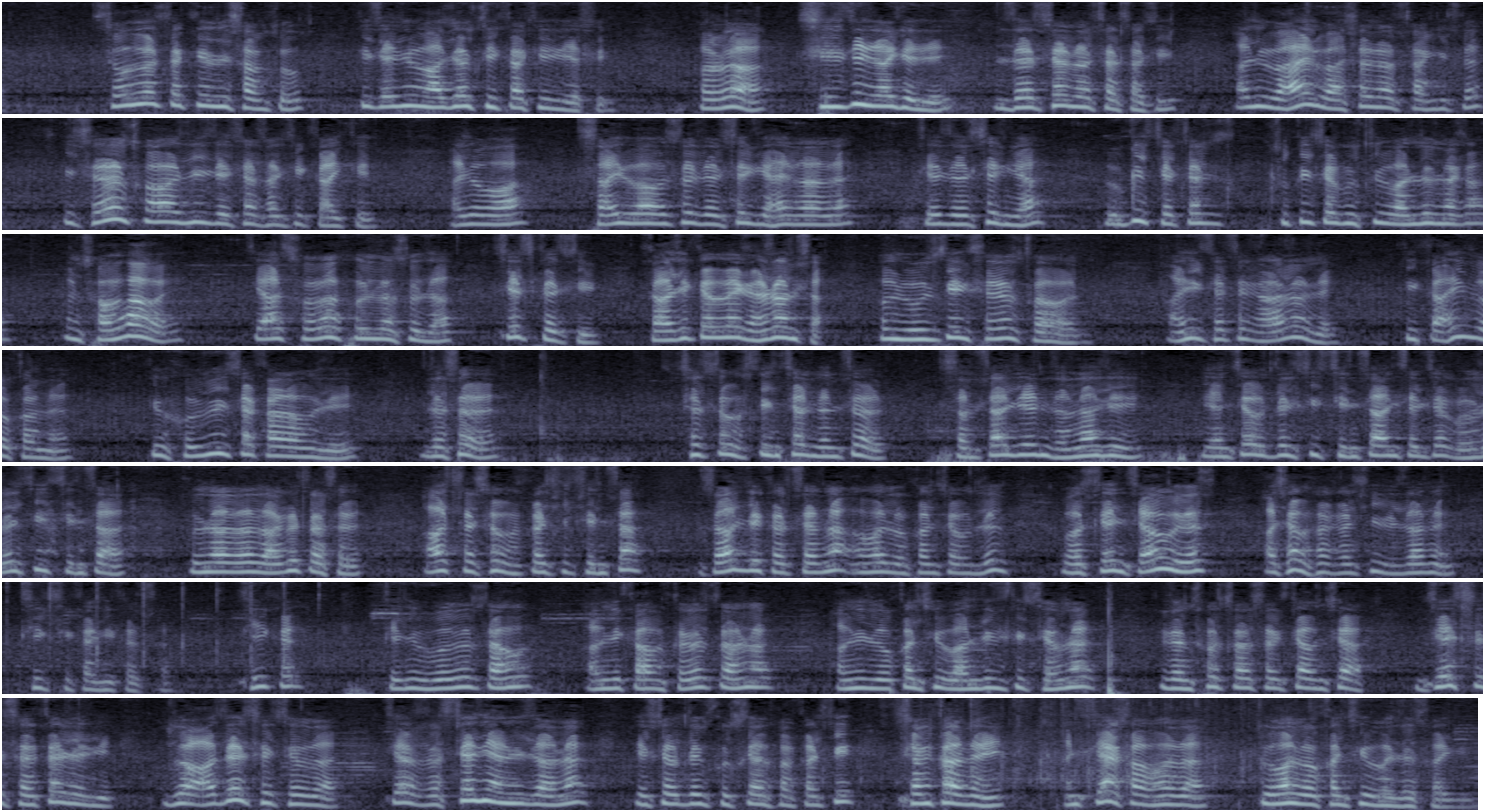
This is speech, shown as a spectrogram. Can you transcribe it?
चौदा टक्के मी सांगतो की त्यांनी माझ्यावर टीका केली असेल परवा शिर्डीला गेले दर्शनाच्यासाठी आणि बाहेर भाषणात सांगितलं की शरद पवारांनी देशासाठी काय केलं. आणि बाबा साईबाबाचं दर्शन घ्यायला आलं. ते दर्शन घ्या. उगीच त्याच्यात चुकीच्या गोष्टी बांधू नका. पण स्वभाव आहे. त्या स्वभाव सुद्धा तेच करतील. कार्यक्रम आहे घरांचा. पण मुलगी शरद पवार. आणि त्याचं कारण आहे की काही लोकांना की पूर्वीच्या काळामध्ये जसं छत्रपतींच्या नंतर संताजी आणि धनाजी यांच्याबद्दलची चिंता आणि त्यांच्या घोड्याची चिंता कुणाला लागत असेल आज तशा प्रकारची चिंता राज्यकर्त्यांना आम्हा लोकांच्याबद्दल वाचन त्यामुळेच अशा प्रकारची विधानं ठिकठिकाणी करतात. ठीक आहे. त्यांनी बोलत राहू आम्ही काम करत राहणार आम्ही लोकांची बांधिलकी ठेवणार. गणपतरावसारख्या आमच्या ज्येष्ठ सरकारांनी जो आदर्श ठेवला त्या रस्त्याने आम्ही जाणार. याच्याबद्दल कुठल्याही प्रकारची शंका नाही. आणि त्या कामाला तुम्हा लोकांची मदत पाहिजे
